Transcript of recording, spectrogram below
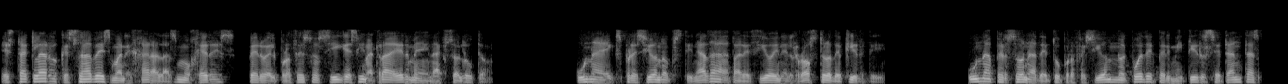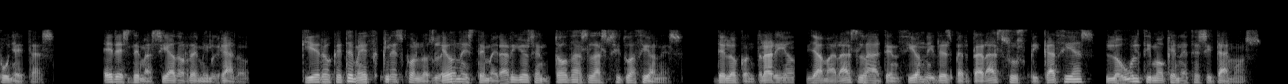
Está claro que sabes manejar a las mujeres, pero el proceso sigue sin atraerme en absoluto. Una expresión obstinada apareció en el rostro de Kirti. Una persona de tu profesión no puede permitirse tantas puñetas. Eres demasiado remilgado. Quiero que te mezcles con los leones temerarios en todas las situaciones. De lo contrario, llamarás la atención y despertarás suspicacias, lo último que necesitamos.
